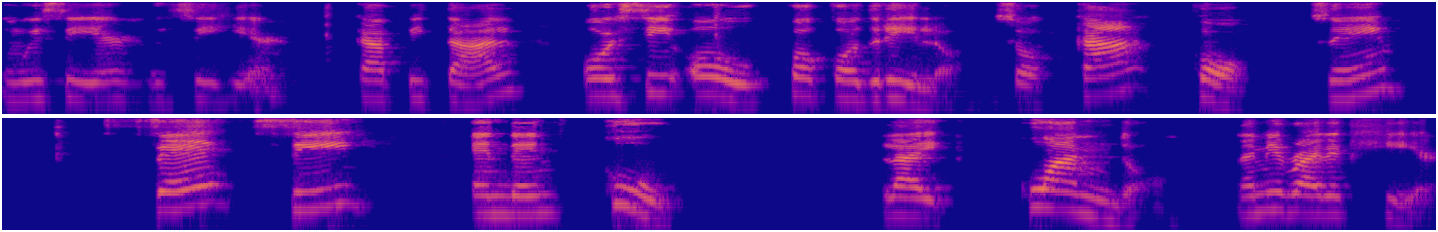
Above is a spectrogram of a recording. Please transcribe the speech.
and we see here, we see here, capital, or C-O, cocodrilo. So ca, co, see? C, C, and then Q, like cuando. Let me write it here.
